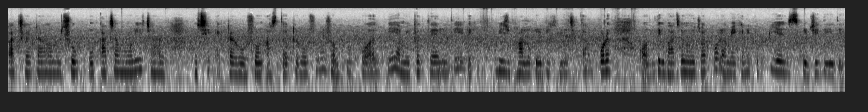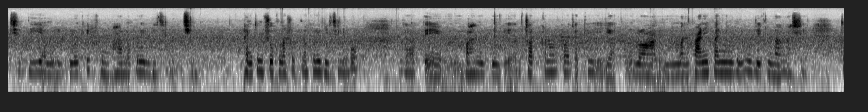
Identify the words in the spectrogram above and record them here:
পাঁচ ছয়টা কাঁচা মরিচ আর হচ্ছে একটা রসুন আস্ত একটা রসুন সবগুলো কোয়া দিয়ে আমি একটু তেল দিয়ে এটাকে বেশ ভালো করে ভেজে নিয়েছি। তারপরে অর্ধেক ভাজা হয়ে যাওয়ার পর আমি এখানে একটু পেঁয়াজ কুচি দিয়ে দিচ্ছি দিয়ে আমি এগুলোকে খুব ভালো করে ভেজে নিচ্ছি। একদম শুকনো শুকনো করে বেছে নেব, যাতে চটকানোর পর যাতে ইয়াগুলো মানে পানি পানিগুলো যেতে না আসে। তো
